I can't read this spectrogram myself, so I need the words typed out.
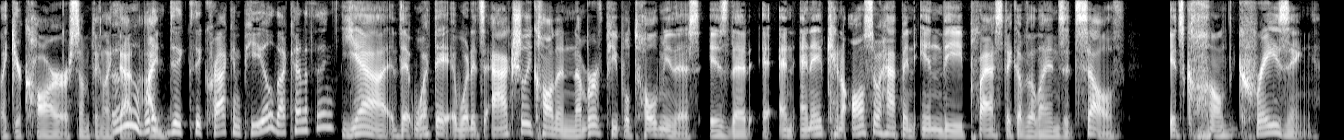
like your car or something like that Ooh, what, I they, they crack and peel that kind of thing. yeah, that what they what it's actually called. A number of people told me this is that, and and it can also happen in the plastic of the lens itself. It's called crazing,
